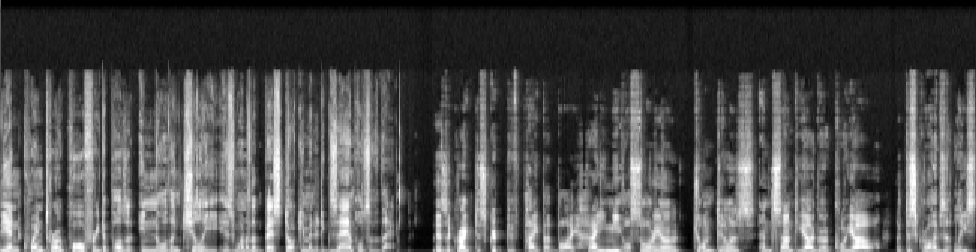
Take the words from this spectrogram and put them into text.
The Encuentro porphyry deposit in northern Chile is one of the best documented examples of that. There's a great descriptive paper by Jaime Osorio, John Dilles, and Santiago Collao that describes at least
